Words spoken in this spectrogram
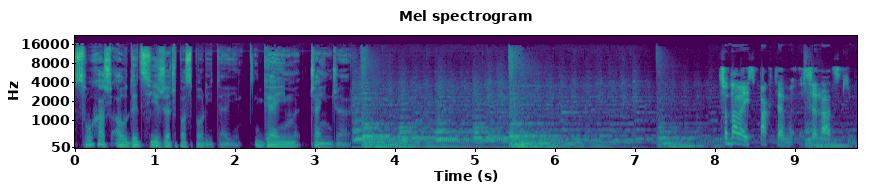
Słuchasz audycji Rzeczpospolitej. Game Changer. Co dalej z paktem senackim?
